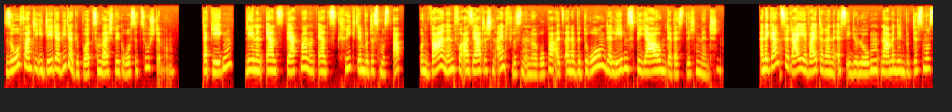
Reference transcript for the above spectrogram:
So fand die Idee der Wiedergeburt zum Beispiel große Zustimmung. Dagegen lehnen Ernst Bergmann und Ernst Krieg den Buddhismus ab, und warnen vor asiatischen Einflüssen in Europa als einer Bedrohung der Lebensbejahung der westlichen Menschen. Eine ganze Reihe weiterer NS-Ideologen nahmen den Buddhismus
